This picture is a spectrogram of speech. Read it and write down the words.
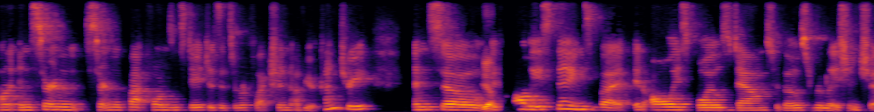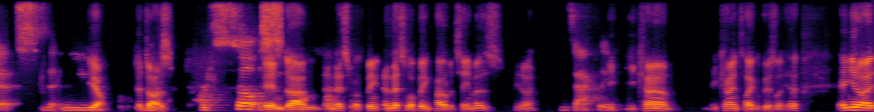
on in certain certain platforms and stages it's a reflection of your country and so yeah. it's all these things but it always boils down to those relationships that you yeah it does are so and um and that's what being and that's what being part of a team is you know exactly you, you can't you can't take it personally. And you know,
